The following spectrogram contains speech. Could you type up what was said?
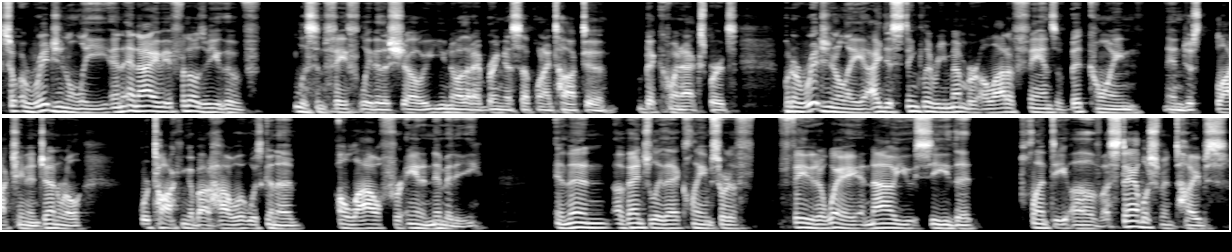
So originally, and, and I, for those of you who've listened faithfully to the show, you know that I bring this up when I talk to Bitcoin experts. But originally, I distinctly remember a lot of fans of Bitcoin and just blockchain in general were talking about how it was going to allow for anonymity. And then eventually that claim sort of faded away. And now you see that plenty of establishment types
